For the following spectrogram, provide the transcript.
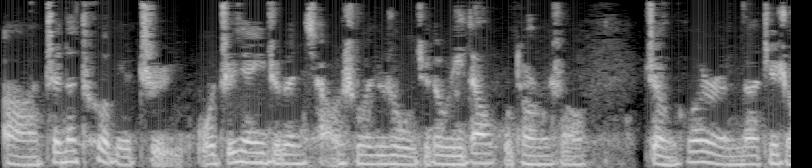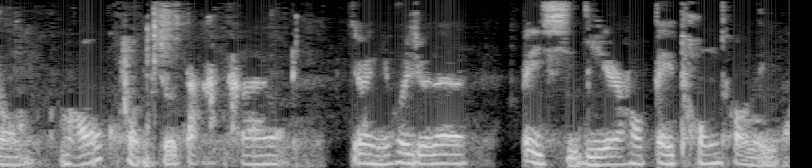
啊，真的特别治愈。我之前一直跟乔说，就是我觉得我一到胡同的时候，整个人的这种毛孔就打开了，就是你会觉得被洗涤，然后被通透了一把。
